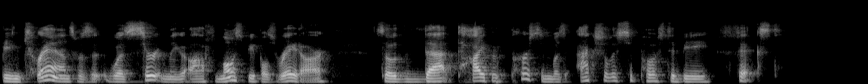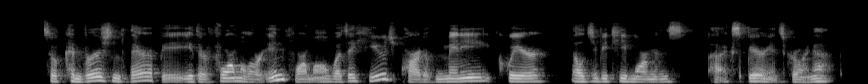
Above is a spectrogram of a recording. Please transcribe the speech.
Being trans was was certainly off most people's radar. So that type of person was actually supposed to be fixed. So conversion therapy, either formal or informal, was a huge part of many queer LGBT Mormons' uh, experience growing up.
